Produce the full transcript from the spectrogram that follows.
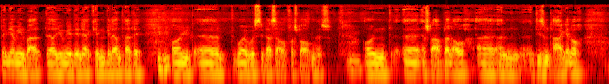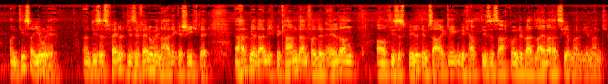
Benjamin war der Junge, den er kennengelernt hatte mhm. und äh, wo er wusste, dass er auch verstorben ist. Mhm. Und äh, er starb dann auch äh, an diesem Tage noch. Und dieser Junge und dieses, diese phänomenale Geschichte, er hat mir dann, ich bekam dann von den Eltern auch dieses Bild im Sarg liegend. Ich habe dieses Sachkundeblatt, leider hat es hier mal jemand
